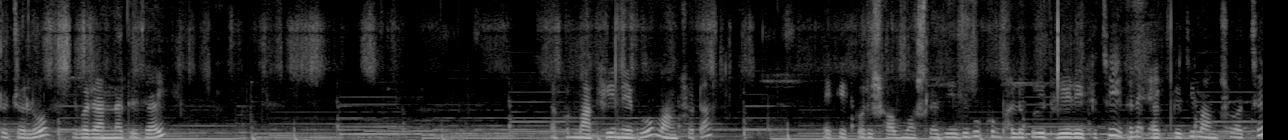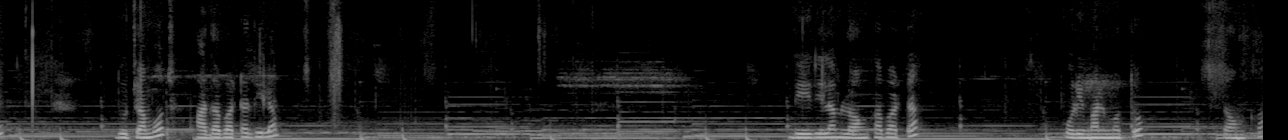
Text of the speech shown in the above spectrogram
তো চলো, এবার রান্নাতে যাই। এখন মাখিয়ে নেব মাংসটা। এক এক করে সব মশলা দিয়ে দেবো। খুব ভালো করে ধুয়ে রেখেছি। এখানে এক কেজি মাংস আছে। দু চামচ আদা বাটা দিলাম। দিয়ে দিলাম লঙ্কা বাটা, পরিমাণ মতো লঙ্কা।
